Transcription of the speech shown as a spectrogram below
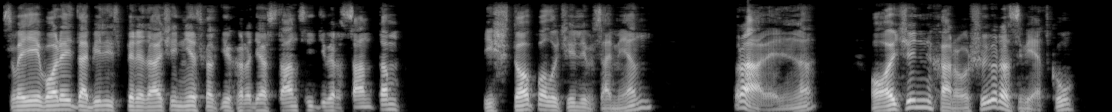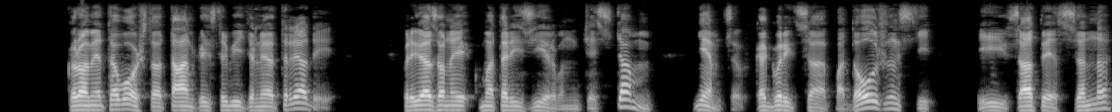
своей волей добились передачи нескольких радиостанций диверсантам. И что получили взамен? Правильно, очень хорошую разведку. Кроме того, что танкоистребительные отряды, привязанные к моторизированным частям немцев, как говорится, по должности и, соответственно,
